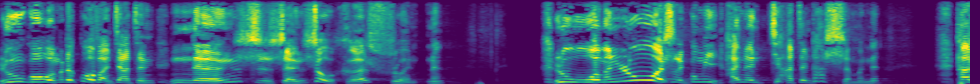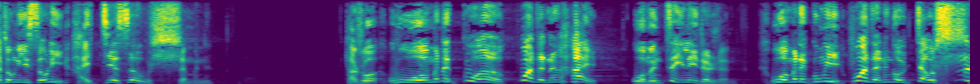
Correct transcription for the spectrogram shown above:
如果我们的过犯加增，能使神受何损呢？如我们若是公义，还能加增他什么呢？他从你手里还接受什么呢？他说：“我们的过恶或者能害我们这一类的人，我们的公义或者能够叫世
